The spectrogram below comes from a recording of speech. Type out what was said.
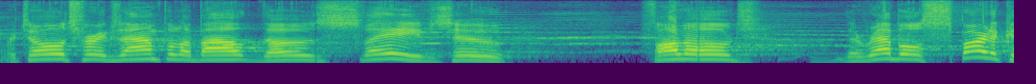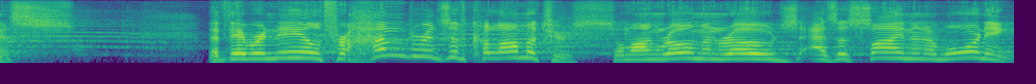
We're told, for example, about those slaves who followed the rebel Spartacus, that they were nailed for hundreds of kilometers along Roman roads as a sign and a warning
